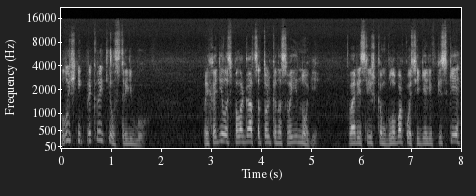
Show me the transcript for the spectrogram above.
лучник прекратил стрельбу. Приходилось полагаться только на свои ноги. Твари слишком глубоко сидели в песке,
